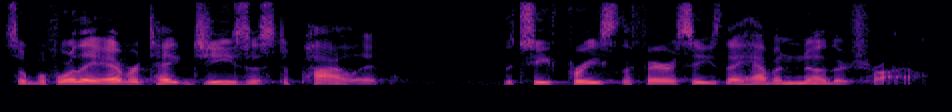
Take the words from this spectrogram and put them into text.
So, before they ever take Jesus to Pilate, the chief priests, the Pharisees, they have another trial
